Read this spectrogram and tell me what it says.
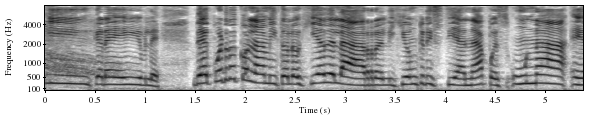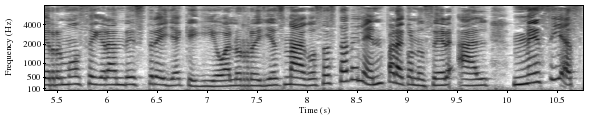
increíble. De acuerdo con la mitología de la religión cristiana, pues una hermosa y grande estrella que guió a los Reyes Magos hasta Belén para conocer al Mesías.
